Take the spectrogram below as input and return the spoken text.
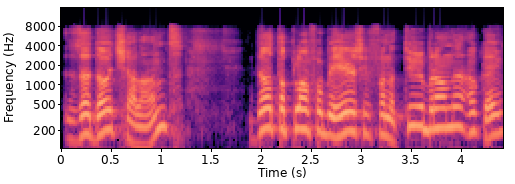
Zuid-Duitsland. Deltaplan voor beheersing van natuurbranden. Oké.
